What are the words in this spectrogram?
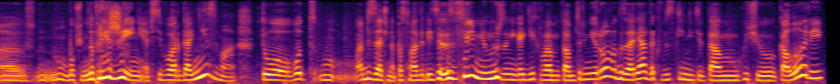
Э, ну, в общем, напряжение всего организма, то вот обязательно посмотрите этот фильм, не нужно никаких вам там тренировок, зарядок, вы скинете там кучу калорий,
